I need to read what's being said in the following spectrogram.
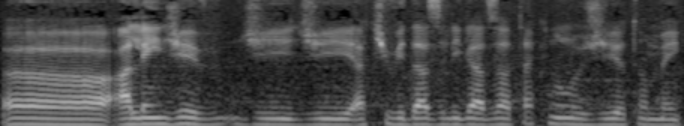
uh, além de, de, de, atividades ligadas à tecnologia também.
